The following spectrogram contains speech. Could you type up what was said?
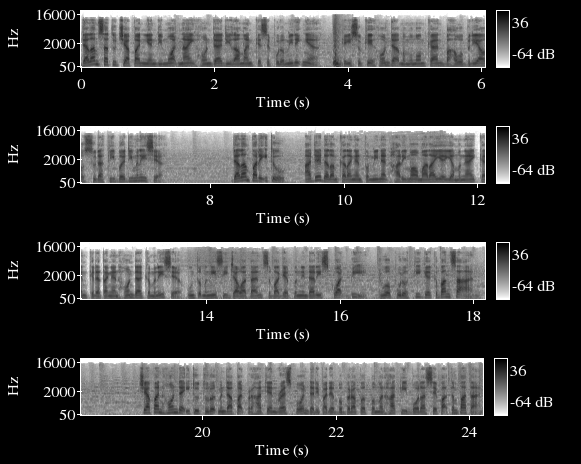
Dalam satu ucapan yang dimuat naik Honda di laman ke-10 miliknya, Keisuke Honda mengumumkan bahawa beliau sudah tiba di Malaysia. Dalam pada itu, ada dalam kalangan peminat Harimau Malaya yang mengaitkan kedatangan Honda ke Malaysia untuk mengisi jawatan sebagai pengendali skuad B23 kebangsaan. Ciapan Honda itu turut mendapat perhatian respon daripada beberapa pemerhati bola sepak tempatan.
